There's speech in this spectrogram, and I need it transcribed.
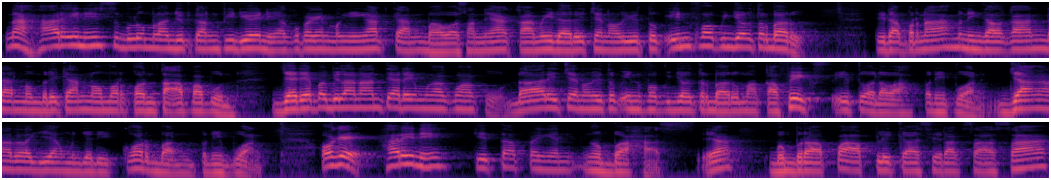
Nah hari ini sebelum melanjutkan video ini aku pengen mengingatkan bahwasannya kami dari channel youtube info pinjol terbaru tidak pernah meninggalkan dan memberikan nomor kontak apa pun. Jadi apabila nanti ada yang mengaku-ngaku dari channel YouTube info pinjol terbaru maka fix itu adalah penipuan. Jangan ada lagi yang menjadi korban penipuan. Oke, hari ini kita pengen ngebahas ya beberapa aplikasi raksasa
